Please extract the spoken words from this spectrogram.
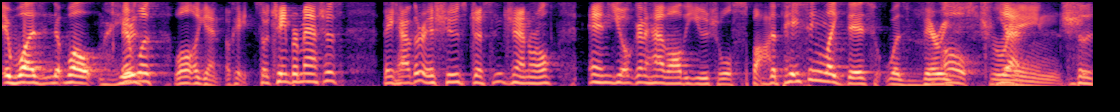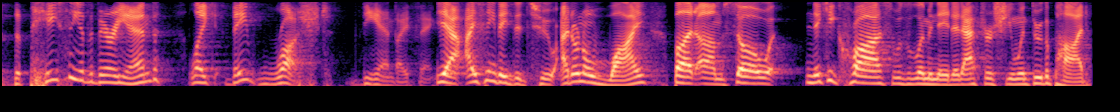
It was well. Here's it was well again. Okay, so chamber matches they have their issues just in general, and you're gonna have all the usual spots. the pacing like this was very Oh, strange. Yes. The the pacing at the very end, like they rushed the end. I think. Yeah, I think they did too. I don't know why, but um, so Nikki Cross was eliminated after she went through the pod.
